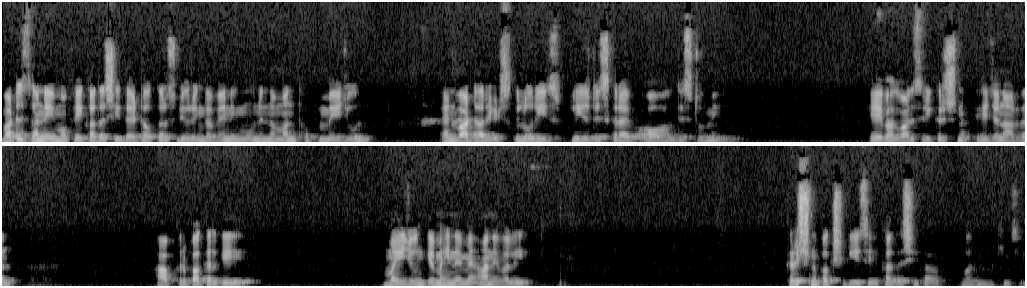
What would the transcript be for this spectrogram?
what is the name of Ekadashi that occurs during the waning moon in the month of May June and what are its glories please describe all this to me हे भगवान श्री कृष्ण, हे जनार्दन, आप कृपा करके मई, जून के महीने में आने वाली कृष्ण पक्ष की इस एकादशी का वर्णन कीजिए।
